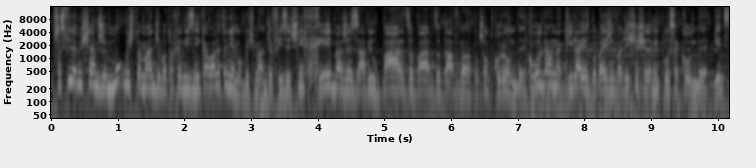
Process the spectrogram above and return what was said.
przez chwilę myślałem, że mógł być to Mandzio, bo trochę mi znikał, ale to nie mógł być Mandzio fizycznie, chyba, że zabił bardzo, bardzo dawno na początku rundy. Cooldown na killa jest bodajże 27,5 sekundy, więc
